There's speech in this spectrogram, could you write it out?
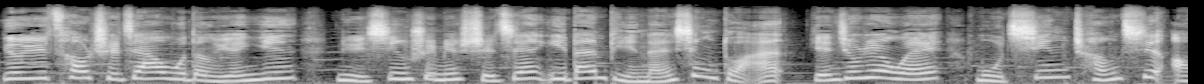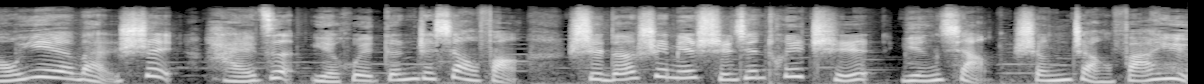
由于操持家务等原因，女性睡眠时间一般比男性短。研究认为，母亲长期熬夜晚睡，孩子也会跟着效仿，使得睡眠时间推迟，影响生长发育。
